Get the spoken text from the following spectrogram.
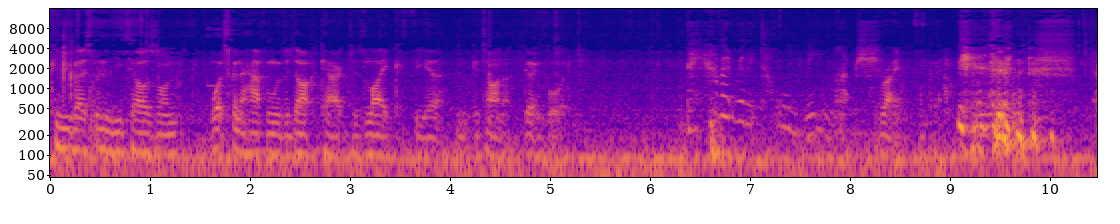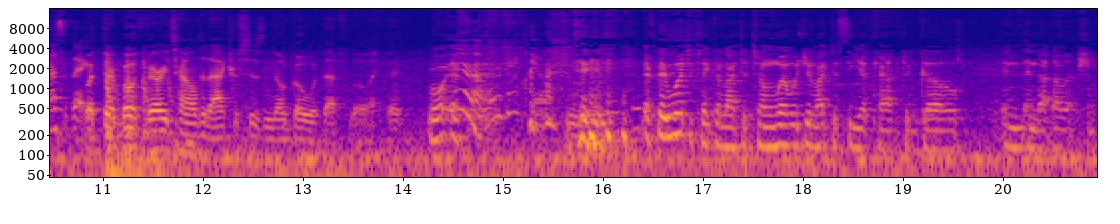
Can you guys fill in details on what's going to happen with the darker characters like Thea and Katana going forward? They haven't really told me much. Right. Okay. That's the thing. But they're both very talented actresses, and they'll go with that flow. I think. Well, if, Yeah, well, thank you. if they were to take a lighter tone, where would you like to see your character go in, in that direction?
